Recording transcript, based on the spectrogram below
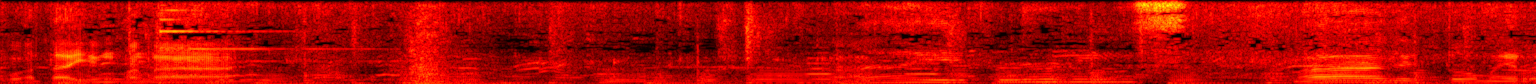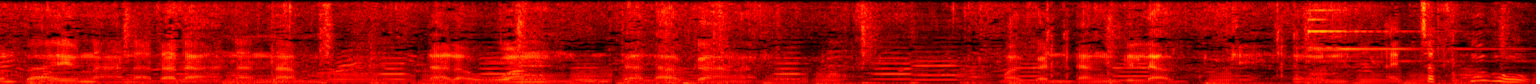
dalawa tayong mga ay mag ito mayroon tayong na nadadaanan ng dalawang dalagang magandang dilag yun ay tsak mo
